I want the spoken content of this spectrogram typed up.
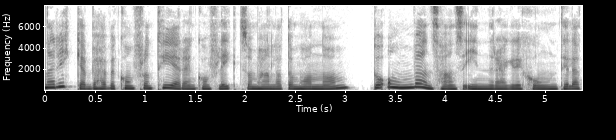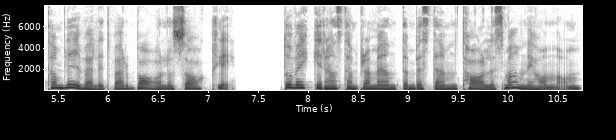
När Rickard behöver konfrontera en konflikt som handlat om honom, då omvänds hans inre aggression till att han blir väldigt verbal och saklig. Då väcker hans temperament en bestämd talesman i honom.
